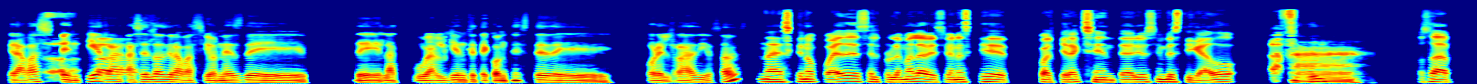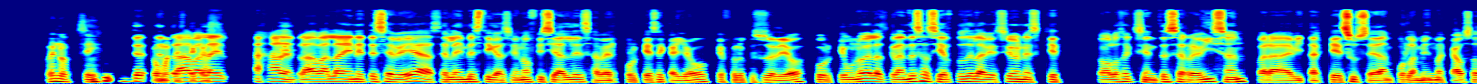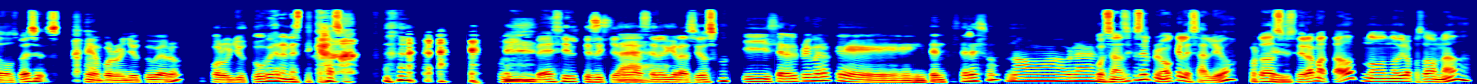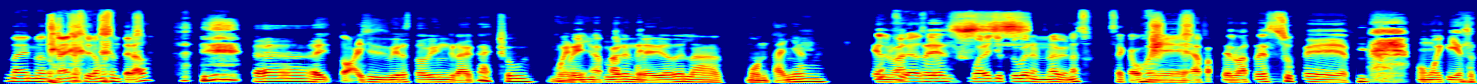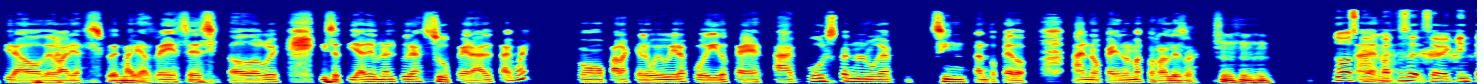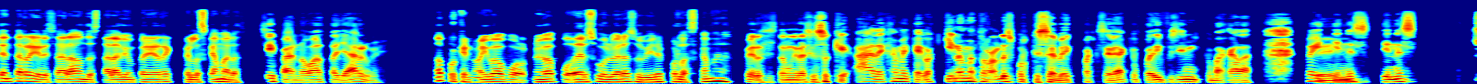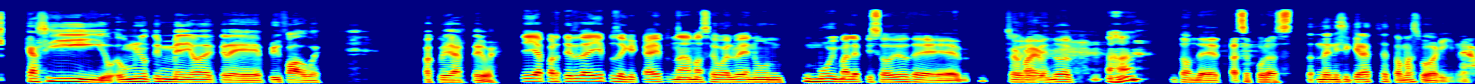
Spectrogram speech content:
grabas en tierra, Ah. haces las grabaciones de, de la, o alguien que te conteste de, por el radio, ¿sabes? No, es que no puedes. El problema de la aviación es que cualquier accidente aéreo es investigado a full. Ah, O sea, bueno, sí. de, de Como en entrada este va la, caso. Ajá, de entrada va la NTCB a hacer la investigación oficial de saber por qué se cayó, qué fue lo que sucedió, porque uno de los grandes aciertos de la aviación es que todos los accidentes se revisan para evitar que sucedan por la misma causa dos veces. por un youtuber, ¿no? Por un youtuber en este caso. un imbécil que se quiere Ah. hacer el gracioso. ¿Y será el primero que intenta hacer eso? No habrá. Pues además que es el primero que le salió. O sea, si se hubiera matado, no, no hubiera pasado nada. Nadie, nadie nos hubiéramos enterado. Ay, ay, si hubiera estado bien gacho, güey. Muere Güey, youtuber en medio de la montaña, güey. El No, vato es... Muere youtuber en un avionazo. Se acabó. Oye, aparte el vato es súper un güey que ya se ha tirado de varias, de varias veces y todo, güey. Y se tira de una altura súper alta, güey. Como para que el güey hubiera podido caer a gusto en un lugar sin tanto pedo. Ah, no, cayó en los matorrales, güey. No, es que Ah, aparte no. se, se ve que intenta regresar a donde está el avión para ir a recoger las cámaras. Sí, para no batallar, güey. No, porque no iba a, no iba a poder volver a subir por las cámaras. Pero sí está muy gracioso que, ah, déjame caigo aquí en los matorrales porque se ve, para que se vea que fue difícil mi bajada. Güey, Sí. tienes, tienes casi un minuto y medio de, de free fall, güey. Para cuidarte, güey. Sí, y a partir de ahí, pues de que cae, pues nada más se vuelve en un muy mal episodio de sobreviviendo. de- Ajá. Donde hace puras Donde ni siquiera se toma su orina,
